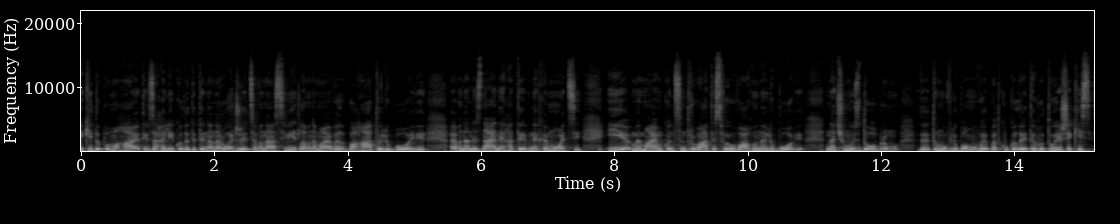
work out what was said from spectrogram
які допомагають, і взагалі, коли дитина народжується, вона світла, вона має багато любові, вона не знає негативних емоцій. І ми маємо концентрувати свою увагу на любові, на чомусь доброму. Е, Тому в будь-якому випадку, коли ти готуєш якісь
